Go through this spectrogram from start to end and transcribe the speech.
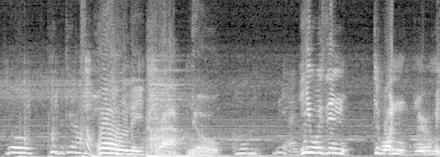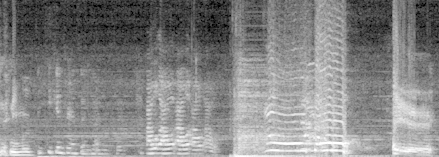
no! Flip it down. Holy crap! No. Oh, we had. He was in the one room and then he moved. He can transcend time and space. Ow! Ow! Ow! Ow! Ow! Oh no!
